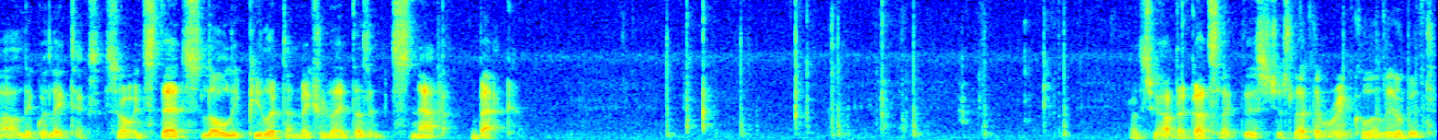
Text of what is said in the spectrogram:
uh, liquid latex. So instead, slowly peel it and make sure that it doesn't snap back. Once you have the guts like this, just let them wrinkle a little bit.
